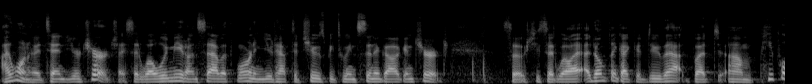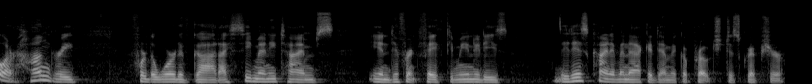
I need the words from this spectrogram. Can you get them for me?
I want to attend your church. I said, Well, we meet on Sabbath morning. You'd have to choose between synagogue and church. So she said, Well, I, I don't think I could do that. But um, people are hungry for the Word of God. I see many times in different faith communities, it is kind of an academic approach to Scripture.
